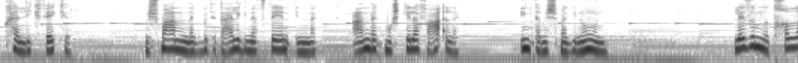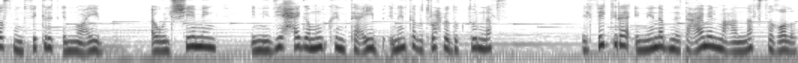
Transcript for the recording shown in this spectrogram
وخليك فاكر مش معنى إنك بتتعالج نفسيا إنك عندك مشكلة في عقلك. أنت مش مجنون. لازم نتخلص من فكرة إنه عيب أو الشيمينج إن دي حاجة ممكن تعيب إن أنت بتروح لدكتور نفسي. الفكرة إننا بنتعامل مع النفس غلط.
